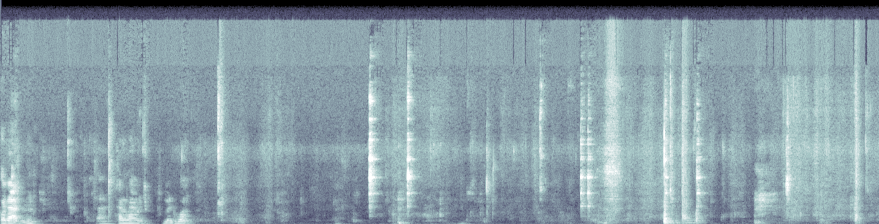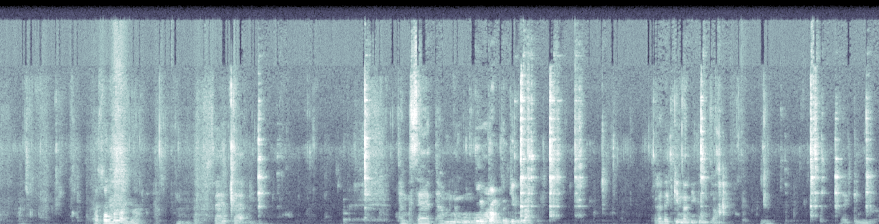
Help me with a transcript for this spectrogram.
กระดาษข้างล่างมันร่วงปลาส้มอร่อยเนาะแซ่บแซ่บทั้งแซ่บทั้งหนูกุ้งจ่อมฉันกินไปแล้วก็ได้กินแล้วนี่กุ้งจ่อมได้กินอยู่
